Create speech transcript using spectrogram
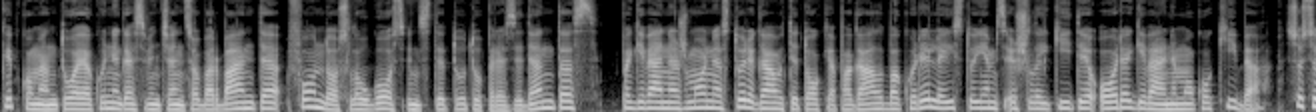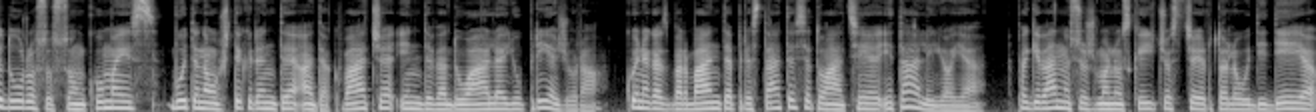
Kaip komentuoja kunigas Vincenzo Barbante, fondo slaugos institutų prezidentas, pagyvenę žmonės turi gauti tokią pagalbą, kuri leistų jiems išlaikyti orę gyvenimo kokybę. Susidūrus su sunkumais, būtina užtikrinti adekvačią individualią jų priežiūrą. Kunigas Barbante pristatė situaciją Italijoje. Pagyvenusių žmonių skaičius čia ir toliau didėja,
